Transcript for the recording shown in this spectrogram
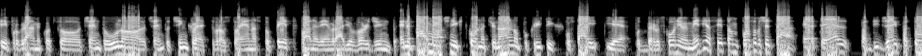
te programe kot so Cento Uno, Cento Cinque, prav 101, 105, pa ne vem, Radio Virgin. Ene par močnih, tako nacionalno pokritih postaj je pod Berlusconijo in Mediasetom, pa so pa še ta RTL, pa DJ, pa to,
